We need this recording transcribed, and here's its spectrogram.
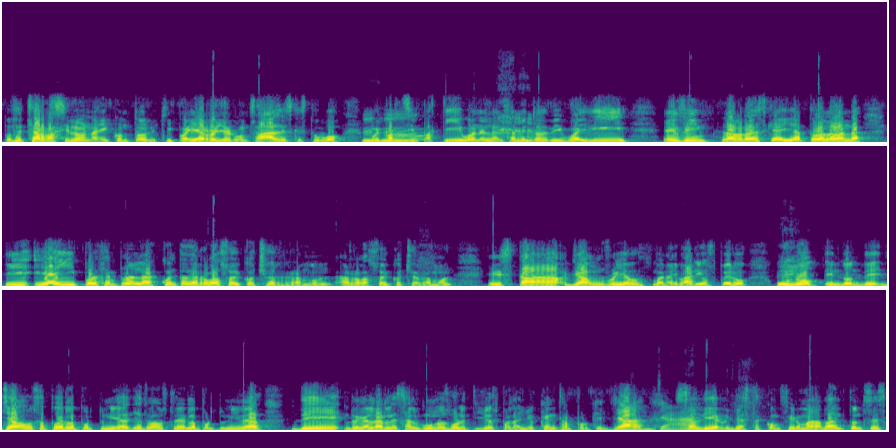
pues echar vacilón ahí con todo el equipo. Ahí a Roger González, que estuvo muy participativo en el lanzamiento de BYD. En fin, la verdad es que ahí a toda la banda. Y, y ahí, por ejemplo, en la cuenta de arroba soy coche Ramón, arroba soy coche Ramón, está ya un reel, bueno, hay varios, pero uno en donde ya vamos a poder la oportunidad, ya vamos a tener la oportunidad de regalarles algunos boletillos para el año que entra, porque ya, Ya. salieron, ya está confirmada. Entonces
